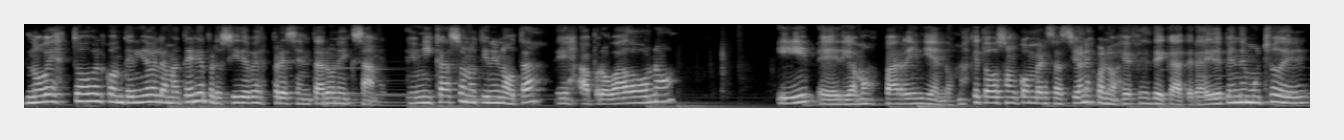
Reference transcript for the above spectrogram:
no ves todo el contenido de la materia, pero sí debes presentar un examen. En mi caso no tiene nota, es aprobado o no, y eh, digamos va rindiendo. Más que todo son conversaciones con los jefes de cátedra y depende mucho de,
